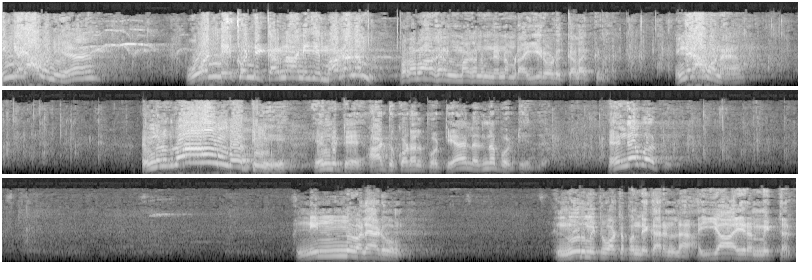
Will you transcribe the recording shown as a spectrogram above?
எங்கடா போனீங்க? ஒன்னி கொண்டி கருணாநிதி மகனும் பிரபாகரன் மகனும் நின்னம்டா ஈரோடு கிழக்குல. எங்கடா போன? எங்களுக்கு தான் போட்டி. எங்கிட்டு? ஆட்டு குடல் போட்டியா இல்ல என்ன போட்டி இது? எங்க போட்டி? நின்னு விளையாடுவோம். நூறு மீட்டர் ஓட்டப்பந்தயக்காரன்ல ஐயாயிரம் மீட்டர்.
